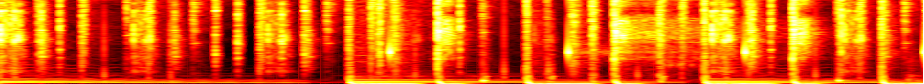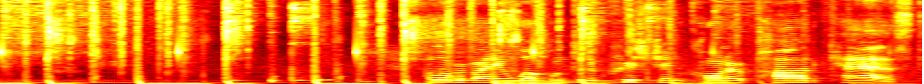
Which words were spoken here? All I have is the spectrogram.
Hello, everybody, and welcome to the Christian Corner podcast.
